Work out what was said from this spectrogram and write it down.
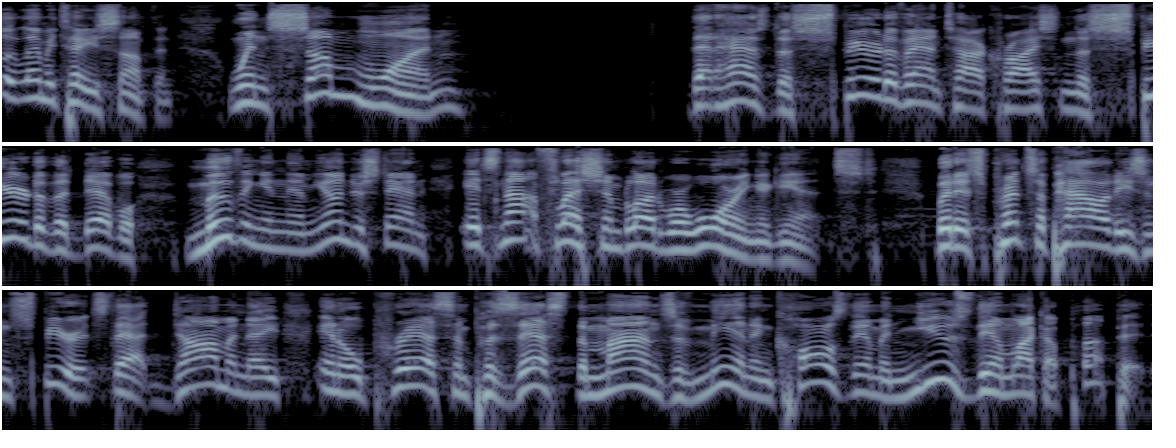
Look, let me tell you something. When someone that has the spirit of Antichrist and the spirit of the devil moving in them, you understand it's not flesh and blood we're warring against, but it's principalities and spirits that dominate and oppress and possess the minds of men and cause them and use them like a puppet.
